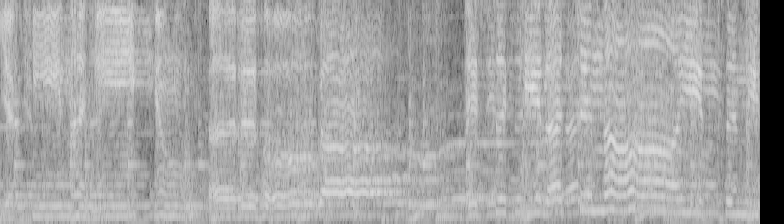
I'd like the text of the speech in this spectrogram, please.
यकीन नहीं क्यों कर होगा? जिसकी रचना इतनी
